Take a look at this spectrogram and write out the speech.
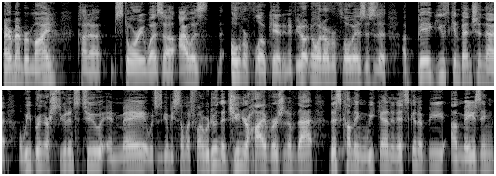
I remember my kind of story was uh, I was the Overflow kid. And if you don't know what Overflow is, this is a, a big youth convention that we bring our students to in May, which is going to be so much fun. We're doing the junior high version of that this coming weekend, and it's going to be amazing.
